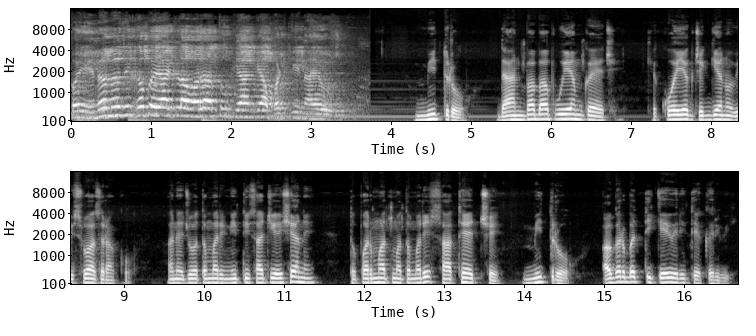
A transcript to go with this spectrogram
પણ એને નથી ખબર આટલા વરા તું ક્યાં ક્યાં ભટકીને આવ્યો છું. મિત્રો દાનભા બાપુ એમ કહે છે કે કોઈ એક જગ્યાનો વિશ્વાસ રાખો અને જો તમારી નીતિ સાચી હશે ને તો પરમાત્મા તમારી સાથે જ છે. મિત્રો અગરબત્તી કેવી રીતે કરવી?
